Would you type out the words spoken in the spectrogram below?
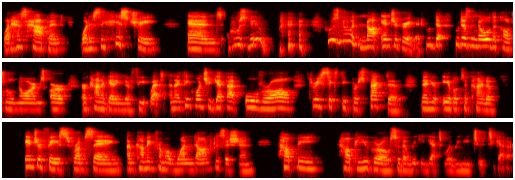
What has happened? What is the history? And who's new? who's new and not integrated? Who do, who doesn't know the cultural norms or are kind of getting their feet wet? And I think once you get that overall 360 perspective, then you're able to kind of interface from saying, I'm coming from a one down position, help me help you grow so that we can get to where we need to together.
